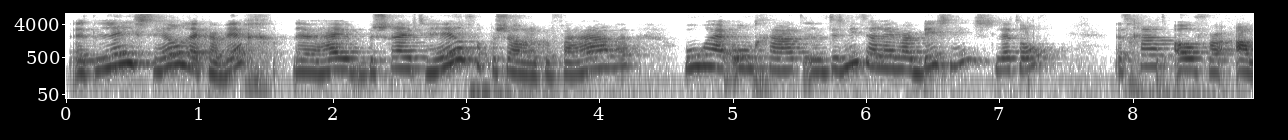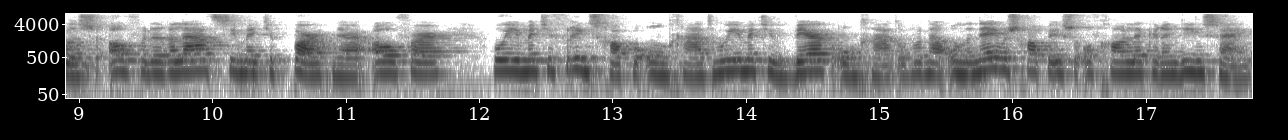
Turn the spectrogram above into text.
Het leest heel lekker weg. Uh, hij beschrijft heel veel persoonlijke verhalen. Hoe hij omgaat. En het is niet alleen maar business, let op. Het gaat over alles. Over de relatie met je partner. Over hoe je met je vriendschappen omgaat, hoe je met je werk omgaat, of het nou ondernemerschap is of gewoon lekker in dienst zijn.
